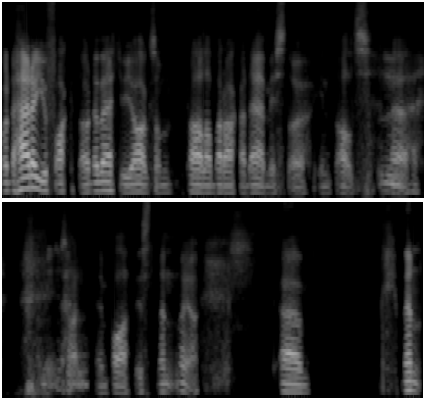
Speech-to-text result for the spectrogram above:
och det här är ju fakta och det vet ju jag som talar bara akademiskt och inte alls Mm. äh, empatiskt. Men naja. Um, men,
